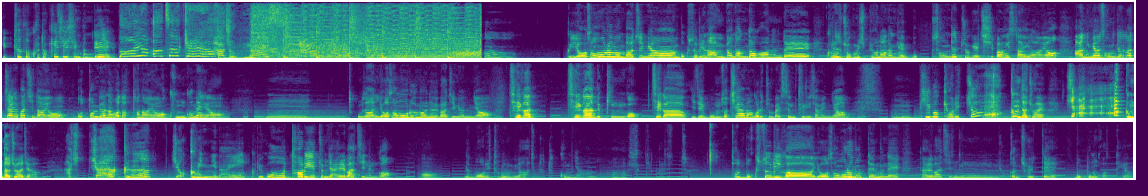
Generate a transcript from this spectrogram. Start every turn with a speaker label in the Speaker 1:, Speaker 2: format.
Speaker 1: 유튜브 구독해주신 분들
Speaker 2: 아주 나이스
Speaker 1: 음. 그 여성 호르몬 맞으면 목소리는 안 변한다고 하는데 그래도 조금씩 변하는 게 목, 성대 쪽에 지방이 쌓이나요? 아니면 성대가 짧아지나요? 어떤 변화가 나타나요? 궁금해요. 음, 우선 여성 호르몬을 맞으면요. 제가 제가 느낀 거, 제가 이제 몸소 체험한 거를 좀 말씀드리자면요. 음, 피부 결이 조금 더 좋아요. 조금 더 좋아져요. 아주 조금, 조금입니다. 그리고 털이 좀 얇아지는 거. 어. 근데 머리털은 왜 아직도 두껍냐? 아, 진짜. 전 목소리가 여성 호르몬 때문에 얇아지는 효과는 절대 못 본 것 같아요.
